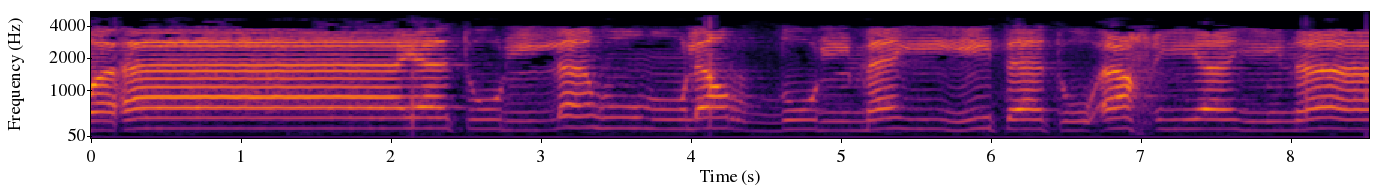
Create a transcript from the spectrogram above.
وآية لهم الأرض الميتة أحييناها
